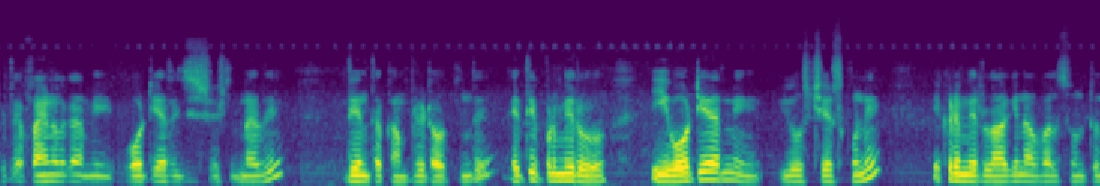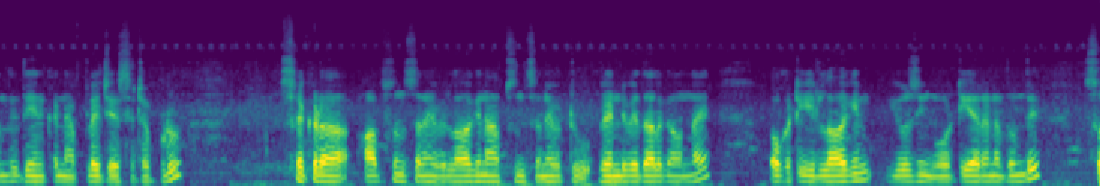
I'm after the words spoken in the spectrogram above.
అయితే ఫైనల్గా మీ ఓటీఆర్ రిజిస్ట్రేషన్ అనేది దీంతో కంప్లీట్ అవుతుంది. అయితే ఇప్పుడు మీరు ఈ ఓటీఆర్ని యూస్ చేసుకుని ఇక్కడ మీరు లాగిన్ అవ్వాల్సి ఉంటుంది. దేనికని అప్లై చేసేటప్పుడు. సో ఇక్కడ ఆప్షన్స్ అనేవి లాగిన్ ఆప్షన్స్ అనేవి టూ రెండు విధాలుగా ఉన్నాయి. ఒకటి లాగిన్ యూజింగ్ ఓటీఆర్ అనేది ఉంది. సో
